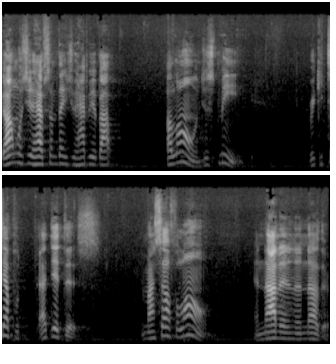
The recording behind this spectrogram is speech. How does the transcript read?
God wants you to have some things you're happy about alone, just me. Ricky Temple, I did this. Myself alone, and not in another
